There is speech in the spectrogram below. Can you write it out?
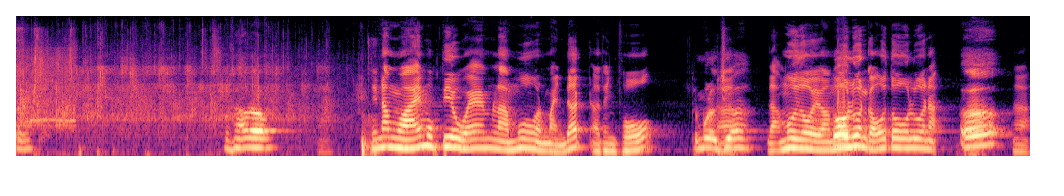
Đấy. có sao đâu thế năm ngoái mục tiêu của em là mua một mảnh đất ở thành phố tôi mua được À, chưa dạ mua rồi và Tốt. mua luôn cả ô tô luôn ạ ờ dạ.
